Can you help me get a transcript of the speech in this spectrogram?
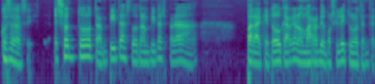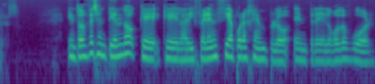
Cosas así. Son todo trampitas, todo trampitas para, para que todo cargue lo más rápido posible y tú no te enteres. Entonces entiendo que, la diferencia, por ejemplo, entre el God of War,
